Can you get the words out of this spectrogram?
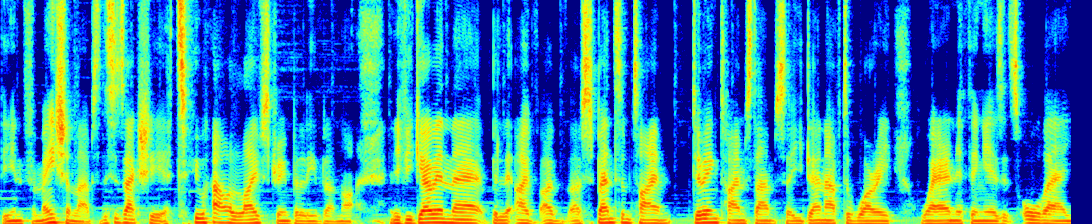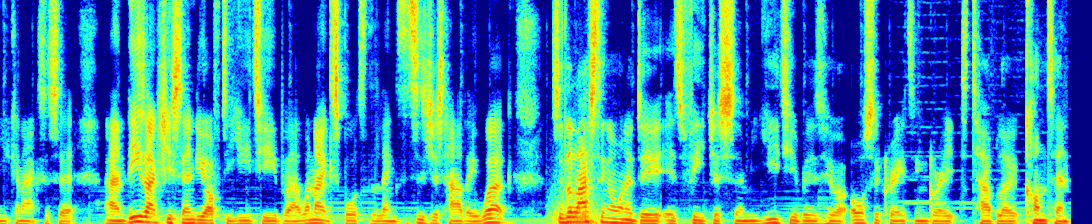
the information lab. So this is actually a two hour live stream, believe it or not. And if you go in there, I've, I've, I've spent some time doing timestamps so you don't have to worry where anything is. It's all there. You can access it. And these actually send you off to YouTube. Uh, when I exported the links, this is just how they work. So the last thing I want to do is feature some YouTubers who are also creating great Tableau content.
